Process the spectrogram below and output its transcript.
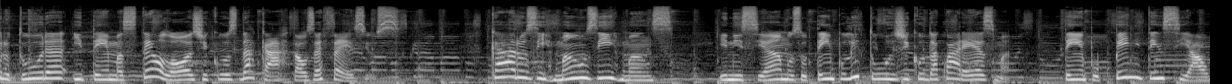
Estrutura e temas teológicos da Carta aos Efésios. Caros irmãos e irmãs, iniciamos o tempo litúrgico da Quaresma, tempo penitencial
